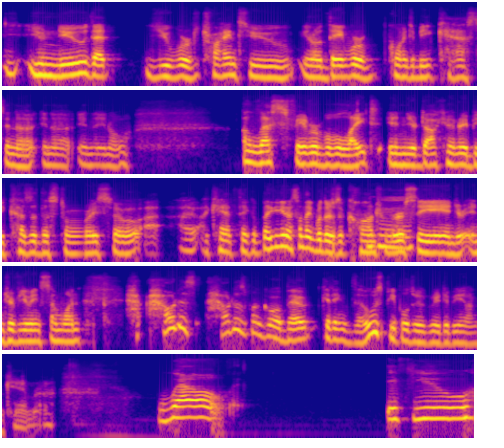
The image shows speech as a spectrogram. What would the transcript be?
you knew that you were trying to you know they were going to be cast in a in a in you know a less favorable light in your documentary because of the story. So I, I can't think of, but you know, something where there's a mm-hmm. controversy mm-hmm. and you're interviewing someone. How, how does how does one go about getting those people to agree to be on camera? Well, if you,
